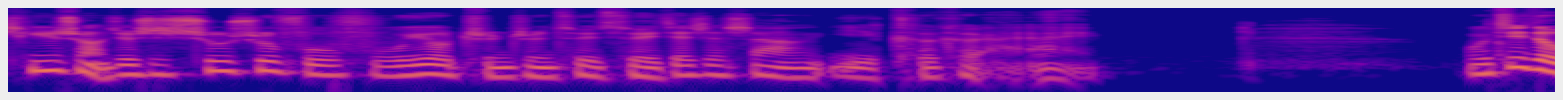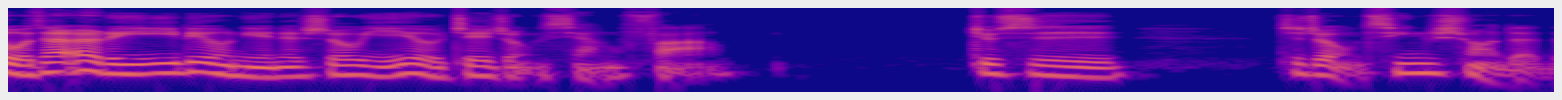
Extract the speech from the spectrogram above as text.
清爽就是舒舒服服又纯纯粹粹，再加上也可可爱爱。我记得我在二零一六年的时候也有这种想法，就是这种清爽的，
